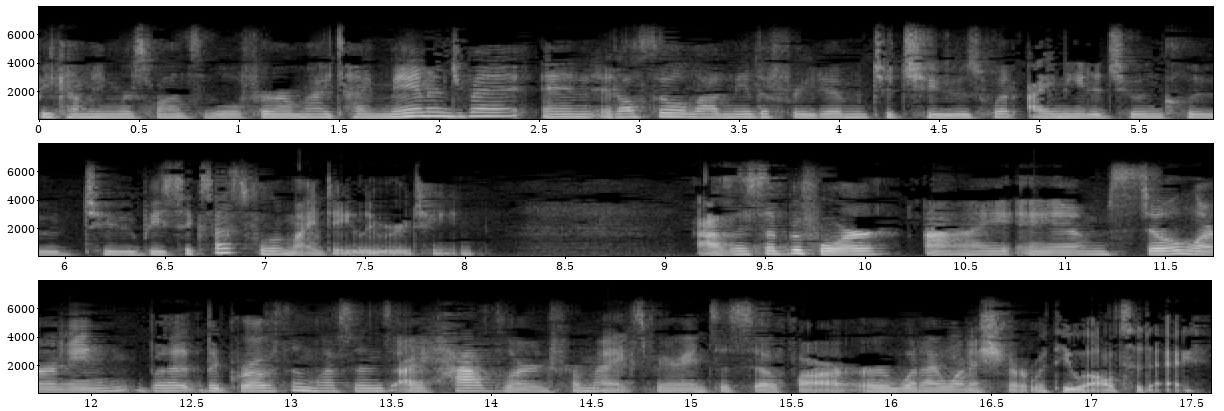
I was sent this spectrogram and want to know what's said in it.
becoming responsible for my time management, and it also allowed me the freedom to choose what I needed to include to be successful in my daily routine. As I said before, I am still learning, but the growth and lessons I have learned from my experiences so far are what I want to share with you all today.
